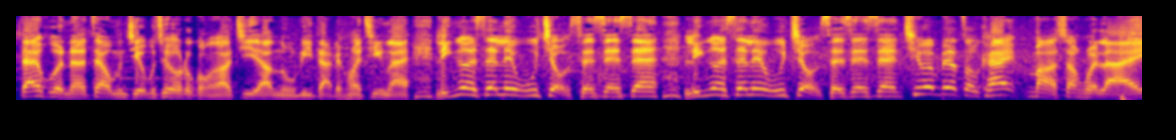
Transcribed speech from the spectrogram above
待会呢，在我们节目最后的广告，记得要努力打电话进来，零二三六五九三三三，零二三六五九三三千万不要走开，马上回来。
